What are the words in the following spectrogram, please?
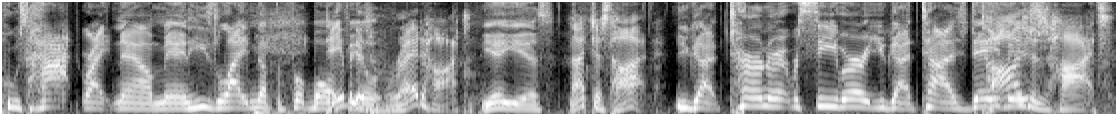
who's hot right now, man. He's lighting up the football David is field. red hot, yeah, he is. not just hot. You got Turner at receiver. You got Taj Davis. Taj is hot.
